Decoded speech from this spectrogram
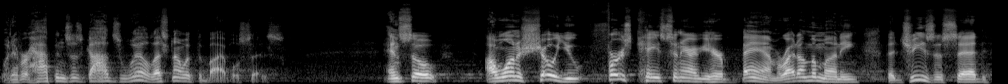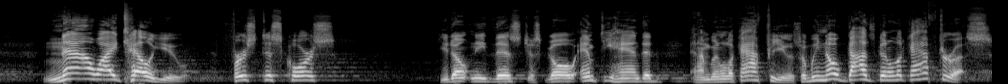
whatever happens is God's will. That's not what the Bible says. And so I want to show you first case scenario here, bam, right on the money, that Jesus said, Now I tell you, first discourse, you don't need this, just go empty handed and I'm going to look after you. So we know God's going to look after us.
